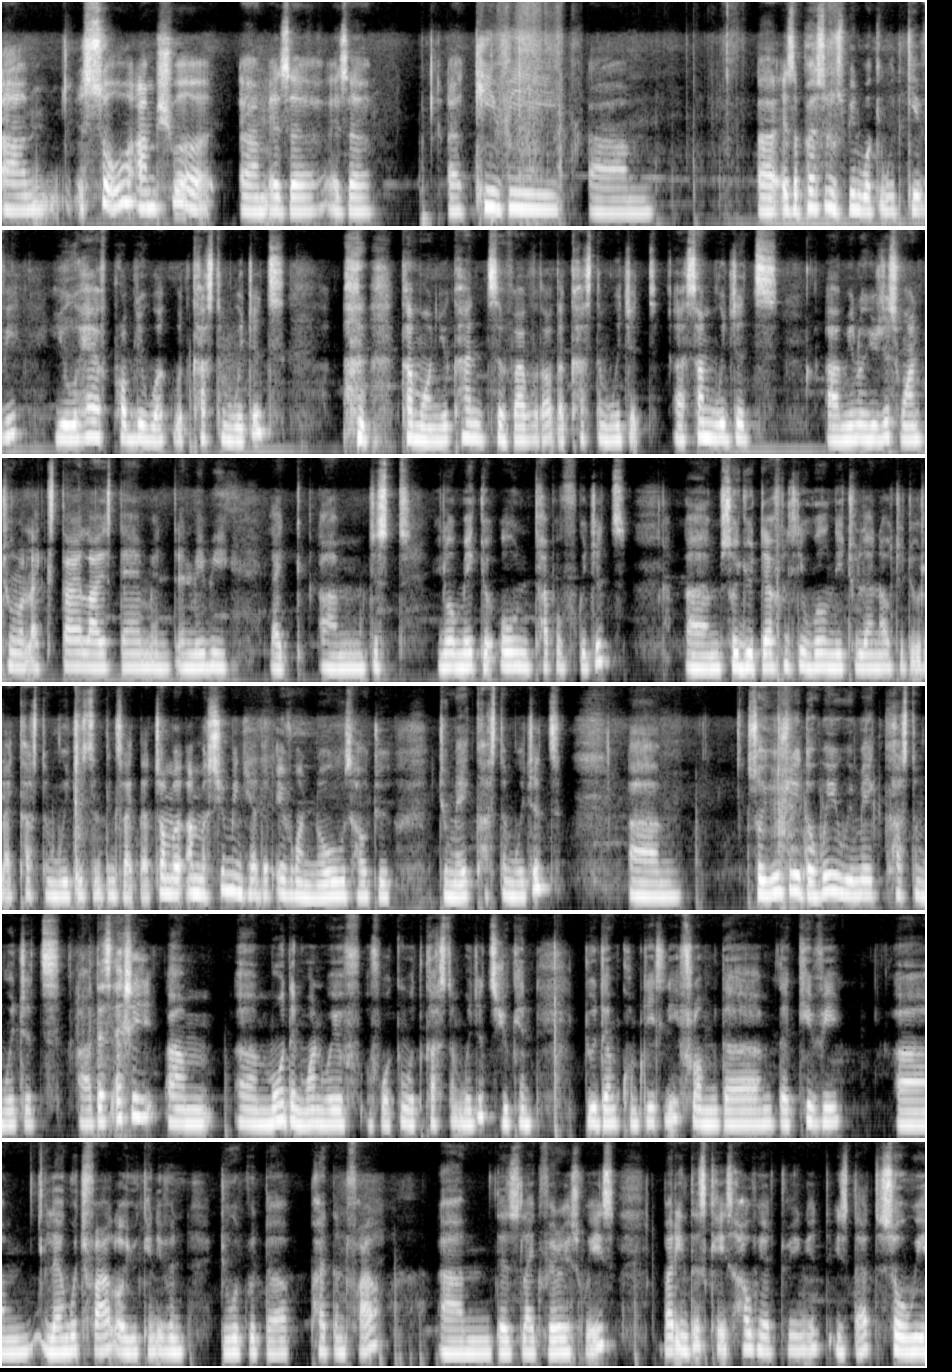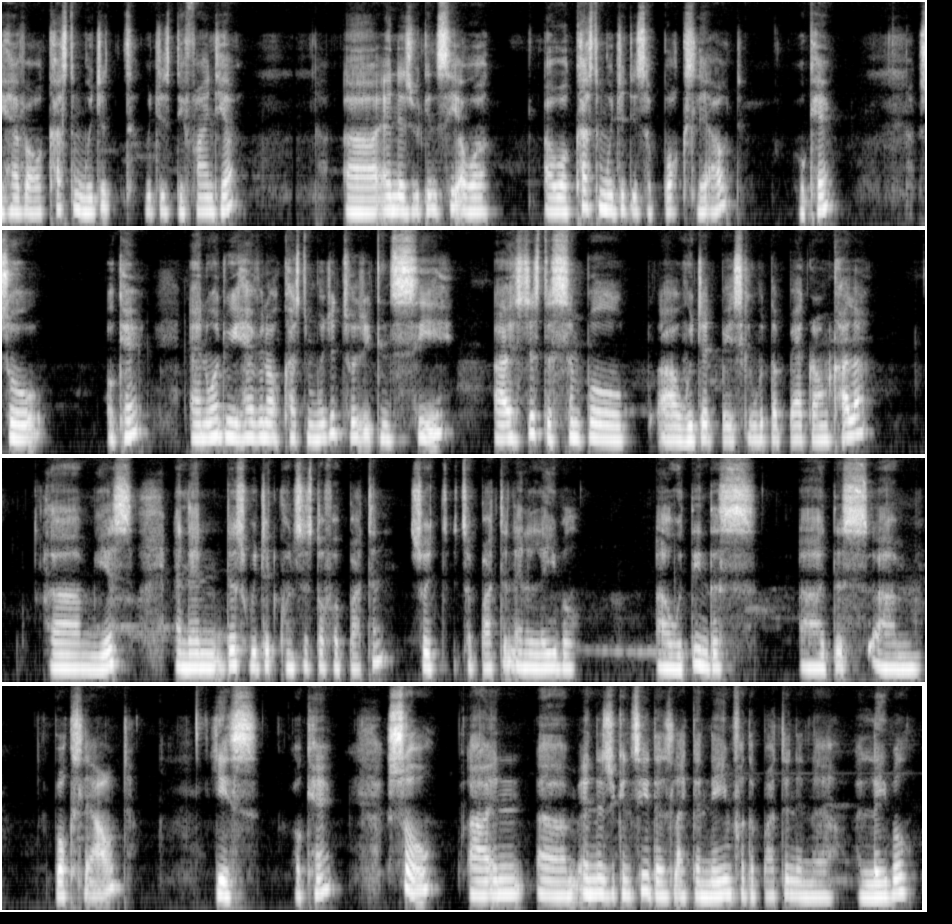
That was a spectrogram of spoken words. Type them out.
Um, so I'm sure um, as a as a, a Kivy um, uh, as a person who's been working with Kivy you have probably worked with custom widgets. Come on you can't survive without a custom widget. Uh, some widgets um, you know you just want to like stylize them and and maybe like um, just you know make your own type of widgets um, so you definitely will need to learn how to do like custom widgets and things like that. So i'm, I'm assuming here that everyone knows how to to make custom widgets. Um, so usually the way we make custom widgets uh, there's actually um, uh, more than one way of, of working with custom widgets. You can do them completely from the the Kivy um, language file or you can even do it with the python file. Um, there's like various ways but in this case how we are doing it is that so we have our custom widget which is defined here. Uh, and as we can see our our custom widget is a box layout okay? So okay? And what we have in our custom widget so as you can see uh, it's just a simple uh, widget basically with the background color. Um, yes. And then this widget consists of a button. So it's, it's a button and a label uh, within this uh, this um, box layout. Yes okay. So uh, and um, and as you can see there's like a name for the button and a, a label.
